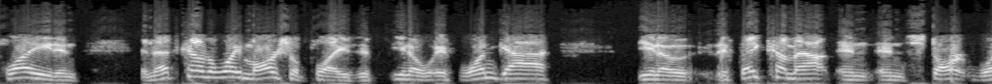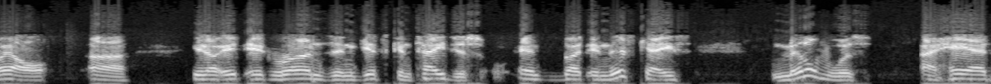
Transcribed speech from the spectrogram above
played. And and that's kind of the way Marshall plays. If you know, if one guy, you know, if they come out and and start well, uh, you know, it, it runs and gets contagious. And but in this case, Middle was ahead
